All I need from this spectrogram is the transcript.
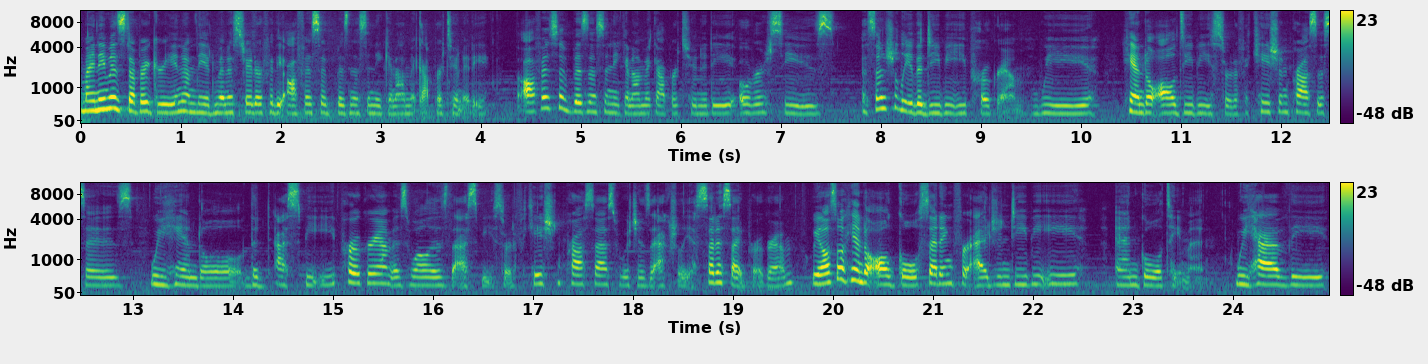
My name is Deborah Green. I'm the administrator for the Office of Business and Economic Opportunity. The Office of Business and Economic Opportunity oversees essentially the DBE program. We handle all DB certification processes. We handle the SBE program as well as the SB certification process, which is actually a set-aside program. We also handle all goal setting for EDGE and DBE and goal attainment. We have the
